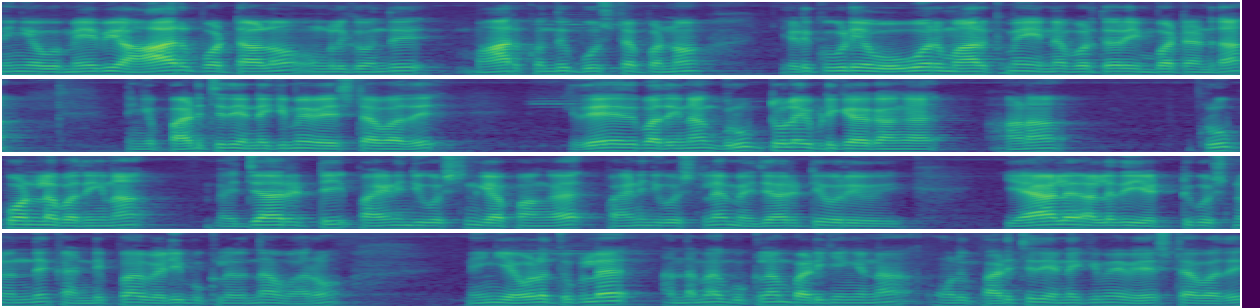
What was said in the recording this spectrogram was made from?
நீங்கள் மேபி ஆறு போட்டாலும் உங்களுக்கு வந்து மார்க் வந்து பூஸ்டப் பண்ணும். எடுக்கக்கூடிய ஒவ்வொரு மார்க்குமே என்னை பொறுத்தவரை இம்பார்ட்டண்ட் தான். நீங்கள் படித்தது என்றைக்குமே வேஸ்ட் ஆகாது. இதே இது பார்த்தீங்கன்னா குரூப் டூவில் இப்படி கேட்காங்க. ஆனால் குரூப் ஒனில் பார்த்தீங்கன்னா மெஜாரிட்டி பதினஞ்சு கொஸ்டின் கேட்பாங்க. பதினஞ்சு கொஸ்டினில் மெஜாரிட்டி ஒரு ஏழு அல்லது எட்டு கொஸ்டின் வந்து கண்டிப்பாக வெளி புக்கில் இருந்து தான் வரும். நீங்கள் எவ்வளோத்துக்குள்ளே அந்த மாதிரி புக்கெலாம் படிக்கிங்கன்னா உங்களுக்கு படித்தது என்றைக்குமே வேஸ்ட் ஆகாது.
